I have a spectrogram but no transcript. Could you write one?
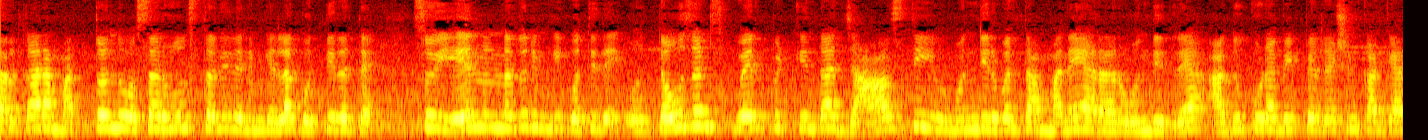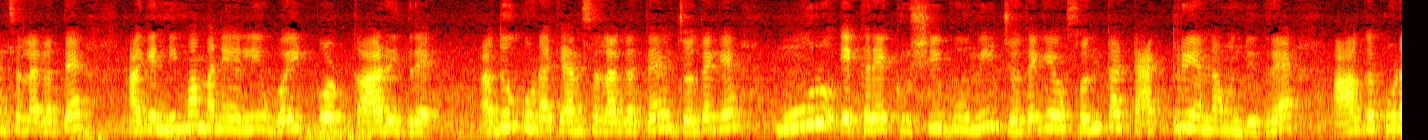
ಸರ್ಕಾರ ಮತ್ತೊಂದು ಹೊಸ ರೂಲ್ಸ್ ತಂದಿದೆ, ನಿಮಗೆಲ್ಲ ಗೊತ್ತಿರುತ್ತೆ. ಸೊ ಏನನ್ನೋದು ನಿಮಗೆ ಗೊತ್ತಿದೆ. ತೌಸಂಡ್ ಸ್ಕ್ವೇರ್ ಫೀಟ್ಗಿಂತ ಜಾಸ್ತಿ ಹೊಂದಿರುವಂಥ ಮನೆ ಯಾರು ಹೊಂದಿದ್ರೆ, ಅದು ಕೂಡ B P L ration card cancel ಆಗುತ್ತೆ. ಹಾಗೆ ನಿಮ್ಮ ಮನೆಯಲ್ಲಿ ವೈಟ್ ಬೋರ್ಡ್ ಕಾರ್ ಇದ್ರೆ ಅದು ಕೂಡ ಕ್ಯಾನ್ಸಲ್ ಆಗುತ್ತೆ. ಜೊತೆಗೆ ಮೂರು ಎಕರೆ ಕೃಷಿ ಭೂಮಿ ಜೊತೆಗೆ ಸ್ವಂತ ಟ್ಯಾಕ್ಟ್ರಿಯನ್ನು ಹೊಂದಿದ್ರೆ ಆಗ ಕೂಡ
